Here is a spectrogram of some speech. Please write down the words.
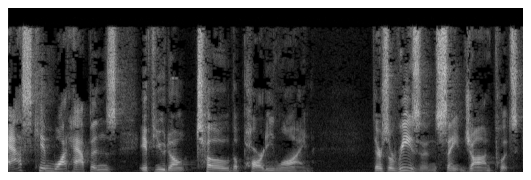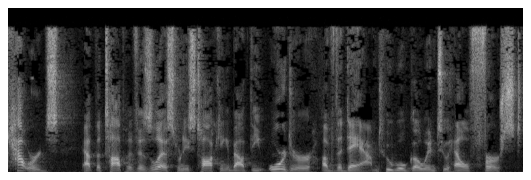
Ask him what happens if you don't toe the party line. There's a reason St. John puts cowards at the top of his list when he's talking about the order of the damned, who will go into hell first.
